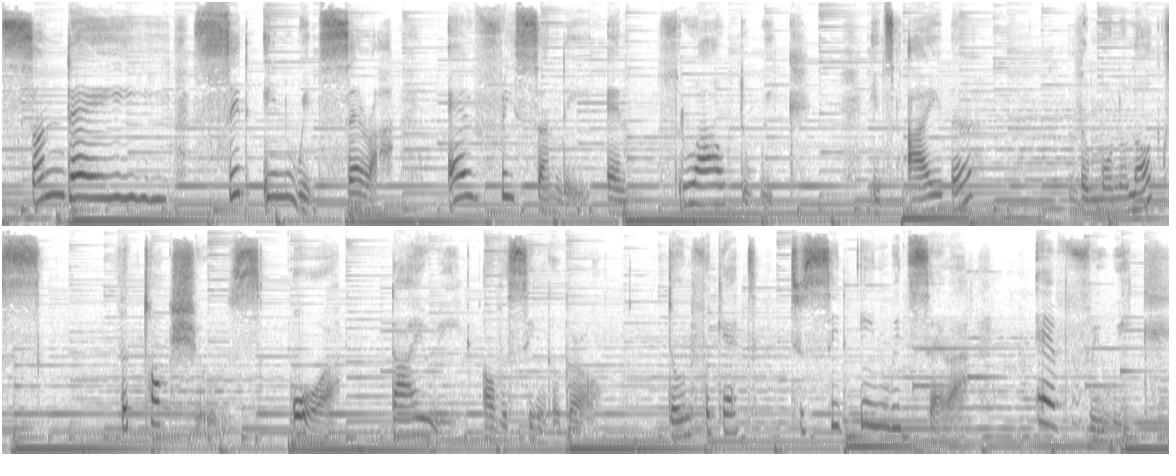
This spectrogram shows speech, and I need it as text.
Sunday. Sit in with Sarah every Sunday and throughout the week. It's either the monologues, the talk shows, or Diary of a Single Girl. Don't forget to sit in with Sarah every week.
